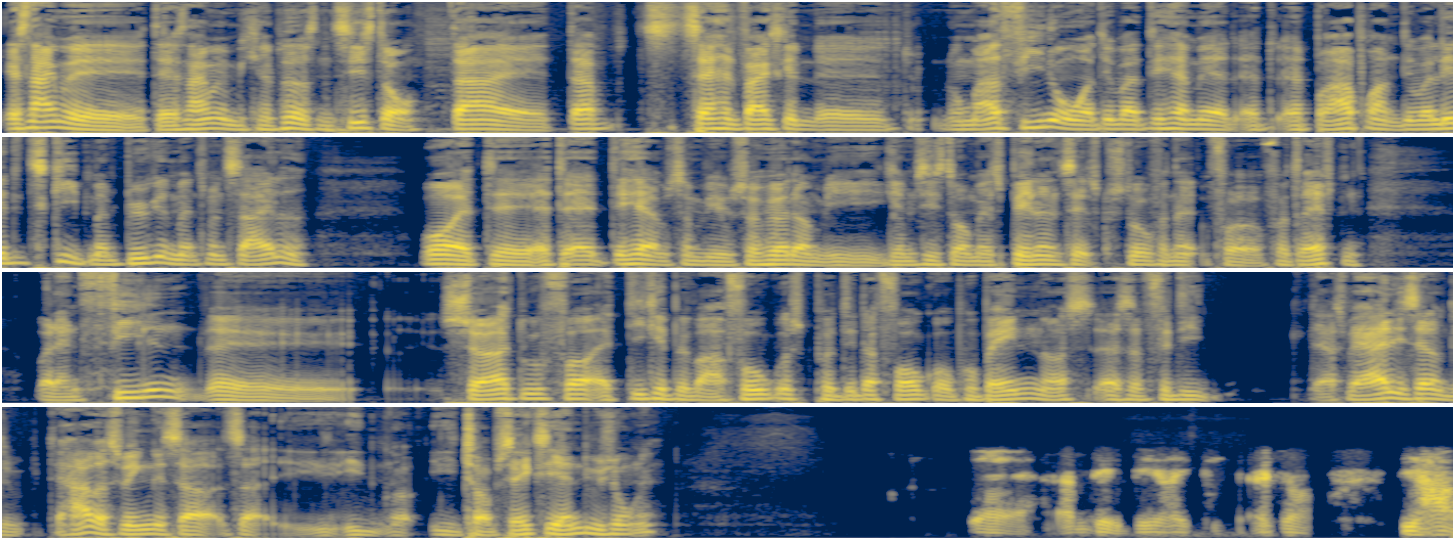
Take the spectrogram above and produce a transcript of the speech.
Jeg snakkede med, da jeg snakkede med Michael Pedersen sidste år, der, øh, der sagde han faktisk en, øh, nogle meget fine ord. Det var det her med, at, at, at Brabrand, det var lidt et skib, man byggede, mens man sejlede. Hvor at, øh, at, at det her, som vi jo så hørte om i, gennem sidste år, med at spilleren selv skulle stå for, for, for driften. Hvordan filen øh, sørger du for, at de kan bevare fokus på det, der foregår på banen også? Altså, fordi, lad os være ærlige, selvom det, det har været svingende, så, så i, i, i top 6 i anden division, ikke? Ja, jamen det, det er rigtigt. Altså, vi har,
